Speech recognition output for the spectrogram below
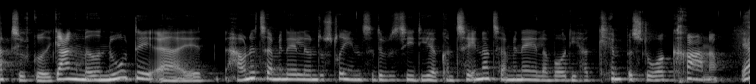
aktivt gået i gang med nu, det er øh, havneterminalindustrien, så det vil sige de her containerterminaler, hvor de har kæmpe store kraner, Ja,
